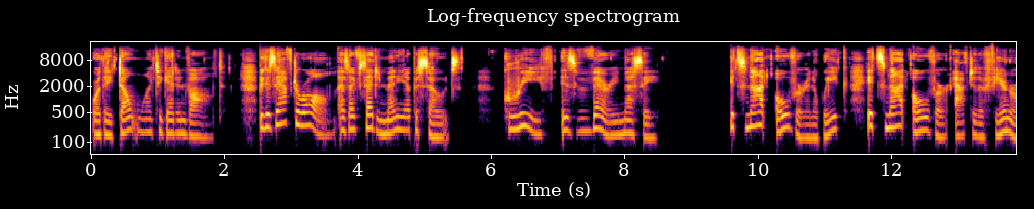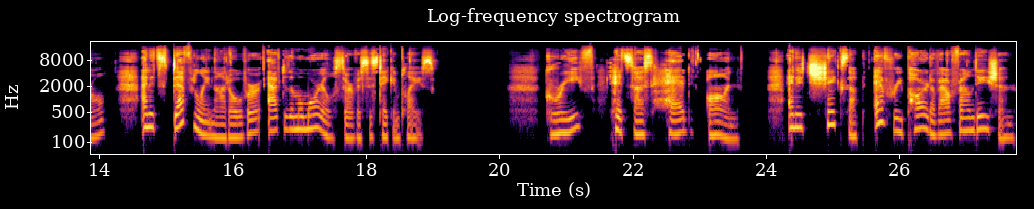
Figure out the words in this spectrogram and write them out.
or they don't want to get involved. Because after all, as I've said in many episodes, grief is very messy. It's not over in a week. It's not over after the funeral. And it's definitely not over after the memorial service has taken place. Grief hits us head on and it shakes up every part of our foundation.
